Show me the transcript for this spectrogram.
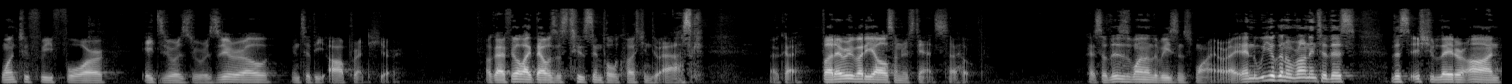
1, 2, 3, 4, 8, 0, 0, 0 into the operand here. Okay, I feel like that was a too simple a question to ask. Okay, but everybody else understands, I hope. Okay, so this is one of the reasons why, all right? And we are going to run into this, this issue later on,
